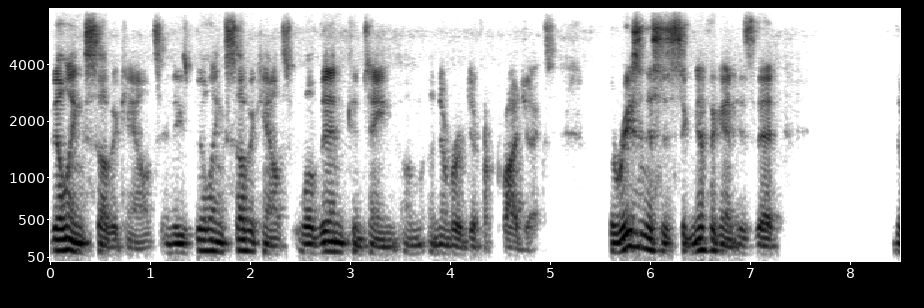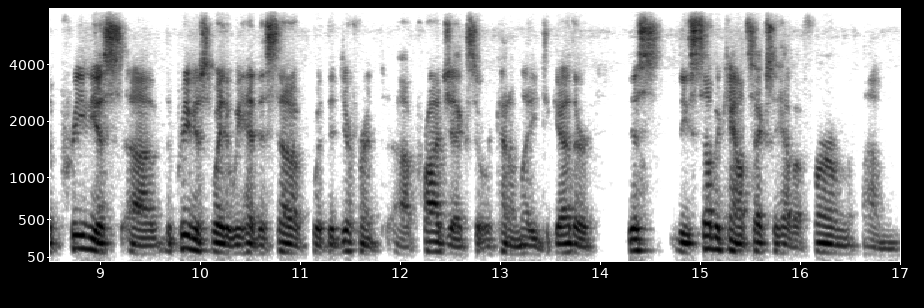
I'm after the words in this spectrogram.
billing sub-accounts, and these billing sub-accounts will then contain um, a number of different projects. The reason this is significant is that the previous uh, the previous way that we had this set up with the different uh, projects that were kind of muddied together, this these sub-accounts actually have a firm um,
